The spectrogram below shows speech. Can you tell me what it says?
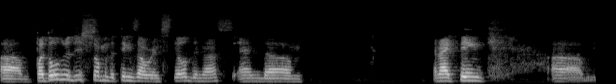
Um, but those are just some of the things that were instilled in us, and um, and I think, um,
